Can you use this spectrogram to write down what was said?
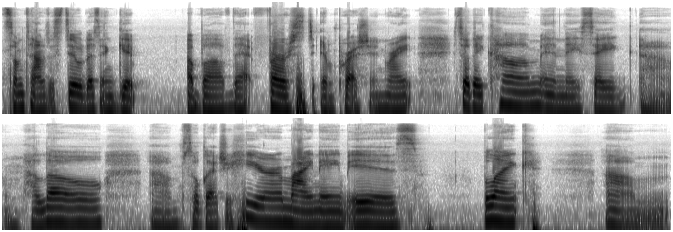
sometimes it still doesn't get above that first impression, right? So they come and they say, um, Hello, I'm so glad you're here. My name is blank. Um,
